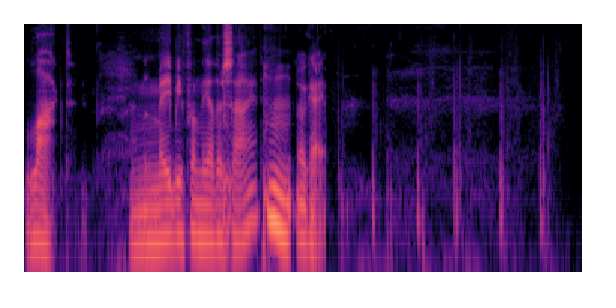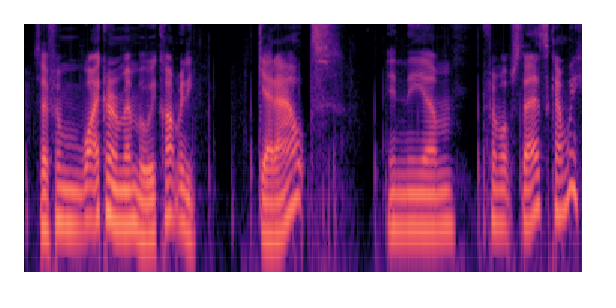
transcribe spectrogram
Locked. Maybe from the other side? Okay. So from what I can remember, we can't really get out in the um from upstairs, can we?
